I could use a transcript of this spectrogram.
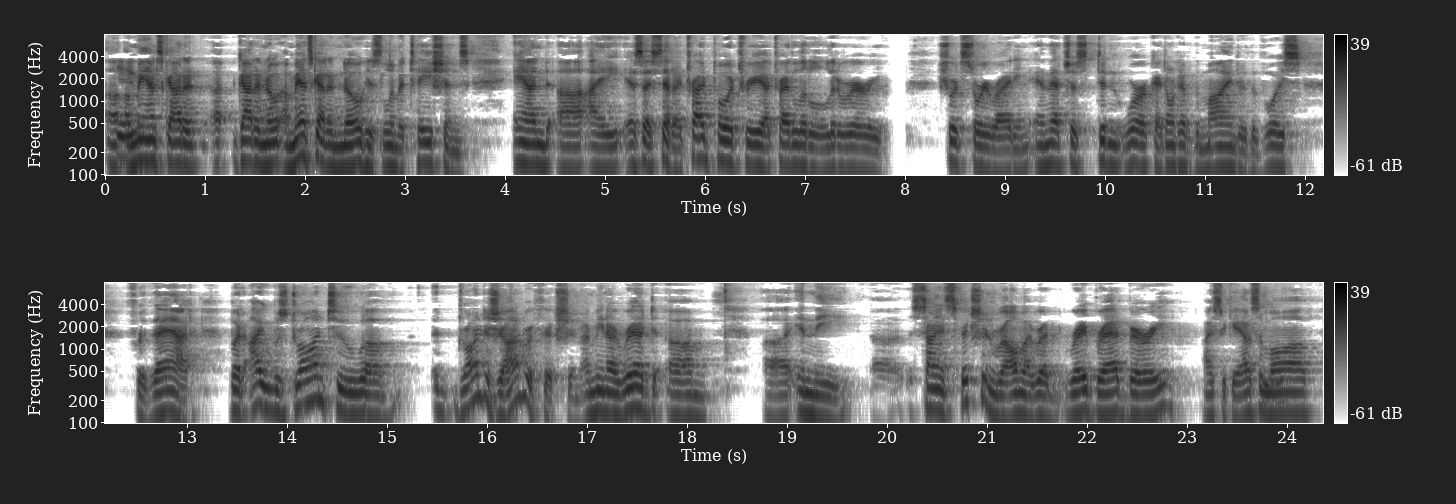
a, yeah. a man's got to got to know a man's got to know his limitations. And uh, I, as I said, I tried poetry, I tried a little literary short story writing, and that just didn't work. I don't have the mind or the voice for that. But I was drawn to uh, drawn to genre fiction. I mean, I read um, uh, in the uh, science fiction realm. I read Ray Bradbury, Isaac Asimov. Mm-hmm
